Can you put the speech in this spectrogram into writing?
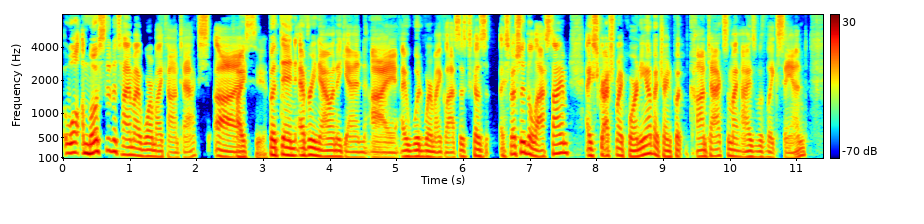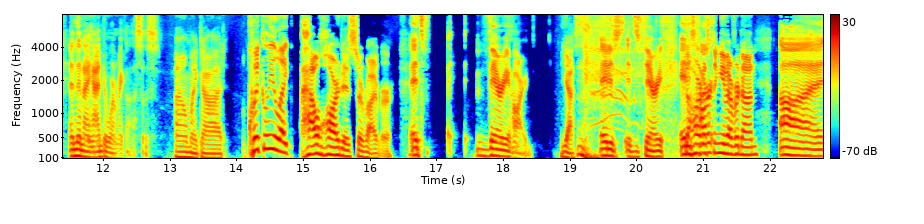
well, most of the time I wore my contacts. Uh, I see. But then every now and again, I I would wear my glasses because, especially the last time, I scratched my cornea by trying to put contacts in my eyes with like sand, and then I had to wear my glasses. Oh my god. Quickly, like how hard is Survivor? It's very hard. Yes. It is. It's very. It the hardest hard. thing you've ever done? uh,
